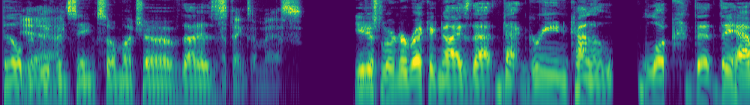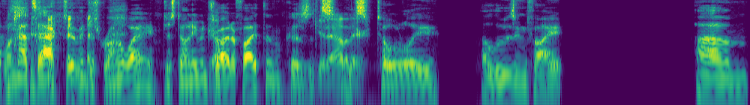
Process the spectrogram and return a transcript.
build that we've been seeing so much of. That is That thing's a mess. you just learn to recognize that that green kind of look that they have when that's active and just run away. Just don't even Yep. try to fight them because it's, it's totally a losing fight. Um,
